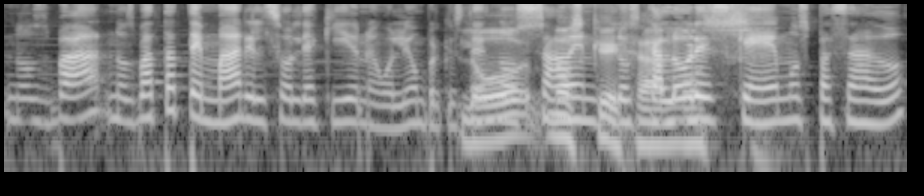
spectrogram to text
nos va, nos va a tatemar el sol de aquí de Nuevo León, porque ustedes no saben los calores que hemos pasado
